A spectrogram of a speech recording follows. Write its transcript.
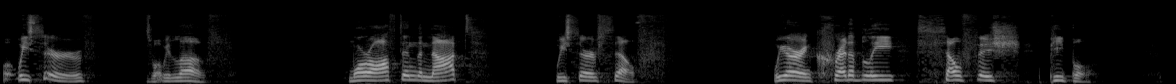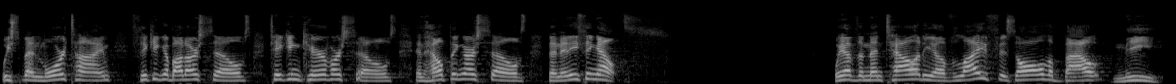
What we serve is what we love. More often than not, we serve self. We are incredibly selfish people. We spend more time thinking about ourselves, taking care of ourselves, and helping ourselves than anything else. We have the mentality of life is all about me.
